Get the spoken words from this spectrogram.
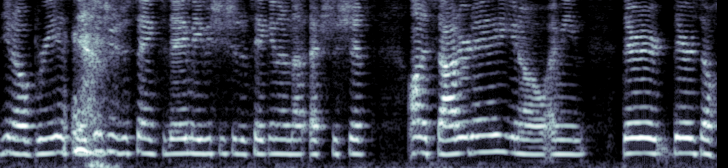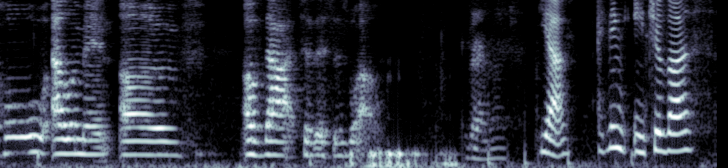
you know Brie has taken. she was just saying today maybe she should have taken an extra shift on a Saturday. You know, I mean, there there's a whole element of of that to this as well. very much Yeah, I think each of us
